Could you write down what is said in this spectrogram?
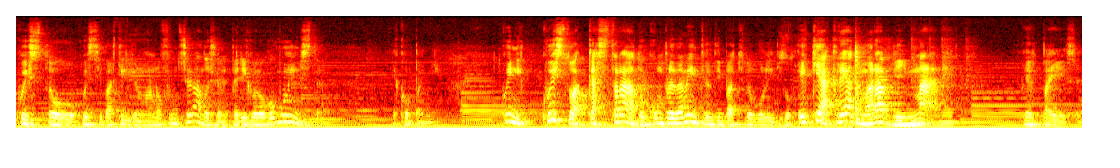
questo- questi partiti non hanno funzionato, c'è il pericolo comunista e compagnia. Quindi questo ha castrato completamente il dibattito politico e che ha creato una rabbia immane nel paese.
